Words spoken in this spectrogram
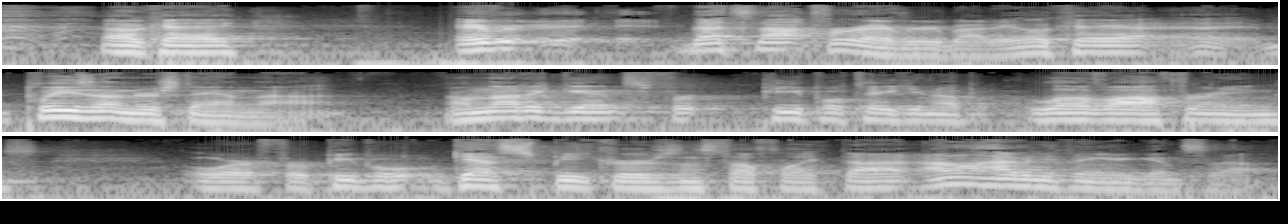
okay? Every, that's not for everybody. Okay, uh, please understand that. I'm not against for people taking up love offerings or for people guest speakers and stuff like that. I don't have anything against that.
